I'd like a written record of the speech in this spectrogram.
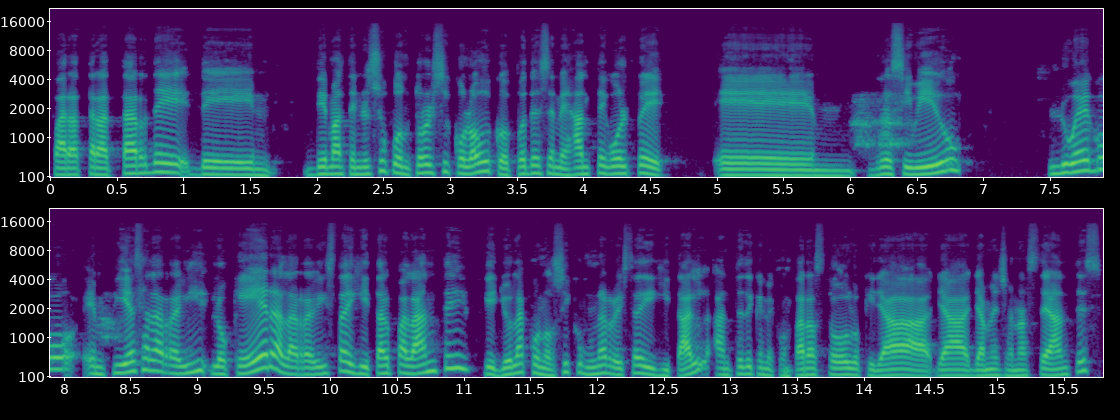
para tratar de, de, de mantener su control psicológico después de semejante golpe eh, recibido. Luego empieza la lo que era la revista digital Palante, que yo la conocí como una revista digital, antes de que me contaras todo lo que ya, ya, ya mencionaste antes.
